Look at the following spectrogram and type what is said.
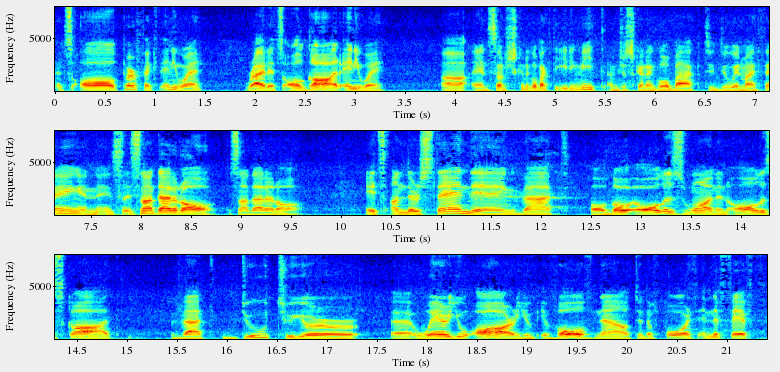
it's all perfect anyway, right? It's all God anyway. Uh, and so I'm just gonna go back to eating meat. I'm just gonna go back to doing my thing, and it's it's not that at all. It's not that at all. It's understanding that although all is one and all is God, that due to your uh, where you are, you've evolved now to the fourth and the fifth,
